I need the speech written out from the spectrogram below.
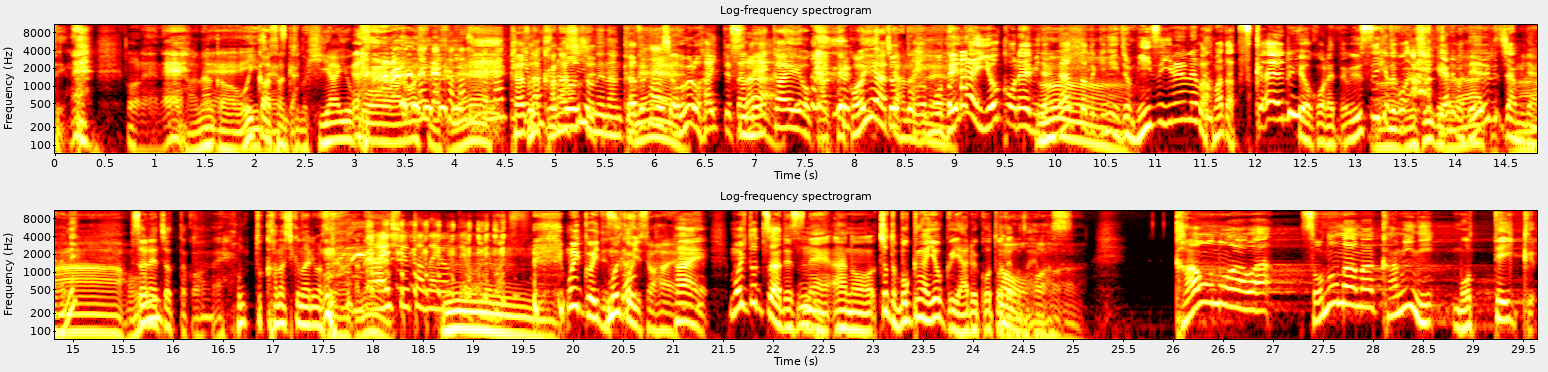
っていうね。これね。あなんかえー及川さんちの悲哀をこう表してますね。なんか悲しくなってきました悲しいよねなんかね。家族同士お風呂入ってたら。替えを買ってこいやっちょっとて話もう出ないよこれみたいになった時うん。にじゃあ水入れればまだ使えるよこれって。薄いけどこうあーってやれば出れるじゃんみたいなね。ねそれちょっとこうね。本当悲しくなりますねなんかね。哀愁漂っております。うん。もう一個いいですか？もう一個いいですよはい。はい。もう一つはですねあのちょっと僕がよくやることでございます。顔の泡そのまま髪に持っていく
